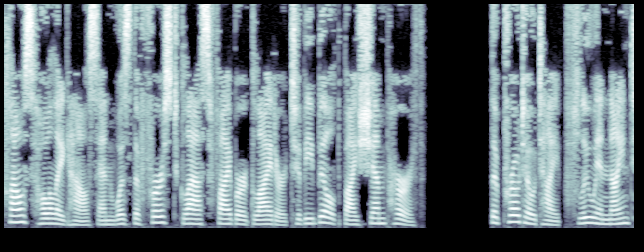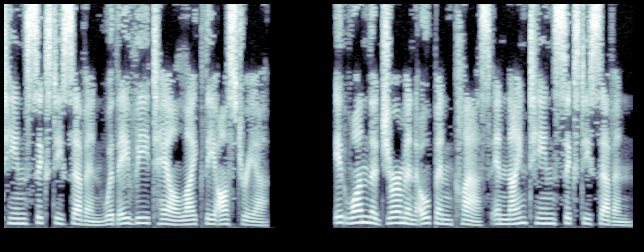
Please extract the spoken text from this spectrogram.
Klaus Holighaus and was the first glass fiber glider to be built by Schempp-Hirth. The prototype flew in 1967 with a V-tail like the Austria. It won the German Open class in 1967.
